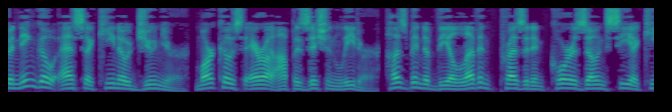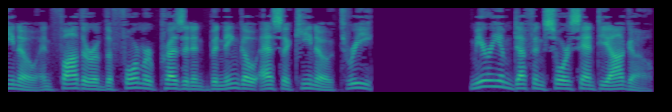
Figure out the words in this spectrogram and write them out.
Benigno S. Aquino Jr., Marcos-era opposition leader, husband of the 11th President Corazon C. Aquino and father of the former President Benigno S. Aquino III Miriam Defensor Santiago,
